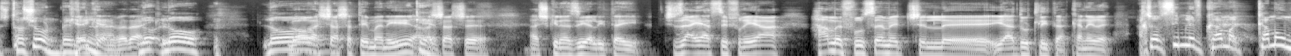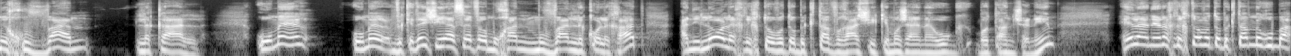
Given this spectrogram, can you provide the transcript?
שטרשון בווילנה. כן, ודאי, לא, כן. לא, לא, לא הרשש התימני, כן. הרשש האשכנזי הליטאי. שזה היה הספרייה המפורסמת של אה, יהדות ליטא, כנראה. עכשיו שים לב כמה, כמה הוא מכוון לקהל. הוא אומר, הוא אומר, וכדי שיהיה הספר מוכן, מובן לכל אחד, אני לא הולך לכתוב אותו בכתב רש"י כמו שהיה נהוג באותן שנים, אלא אני הולך לכתוב אותו בכתב מרובע.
